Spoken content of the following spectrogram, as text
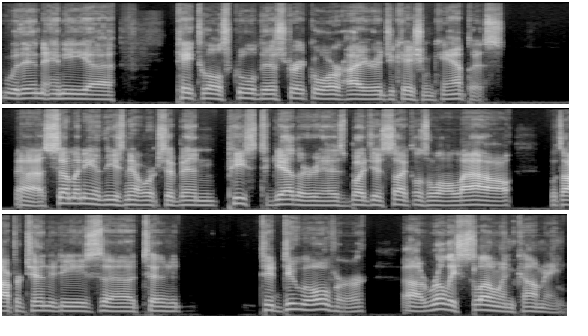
within any uh, K-12 school district or higher education campus. Uh, so many of these networks have been pieced together as budget cycles will allow, with opportunities uh, to to do over uh, really slow in coming.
